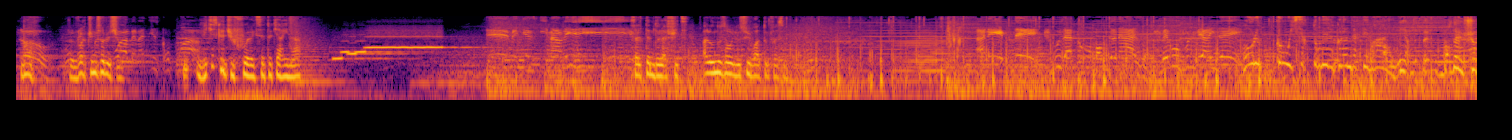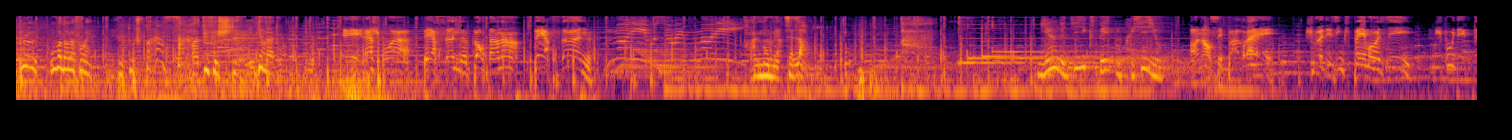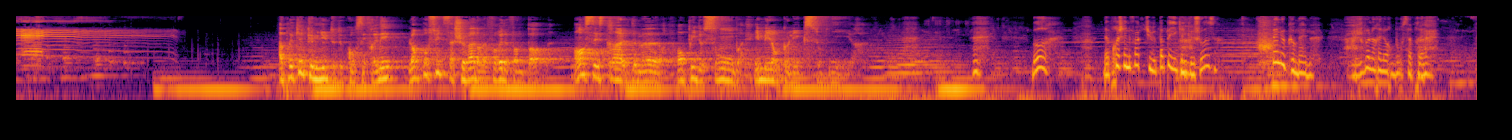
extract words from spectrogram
Non, je ne vois qu'une solution. Toi, même à 10 contre moi. Mais qu'est-ce que tu fous avec cette Karina? C'est le thème de la fuite. Allons-nous-en, il nous suivra de toute façon. Allez, Venez, je vous attends, bande de nazes. Je vais vous pulvériser. Oh le con, il s'est retourné la colonne vertébrale. Merde, mais bordel, chope-le. On va dans la forêt. Ne touche pas à ça. Ah, tu fais chier, viens là, toi. Hé, lâche-moi. Personne ne porte un nain. Personne. Molly, vous serez Molly. Ah, elle m'emmerde, celle-là Bien de 10 XP en précision. Oh non, c'est pas vrai Je veux des XP moi aussi Je vous déteste Après quelques minutes de course effrénée, leur poursuite s'acheva dans la forêt de Fanporn. Ancestrale demeure, emplie de sombres et mélancoliques souvenirs. Bon, la prochaine fois que tu veux pas payer quelque chose, fais-le quand même. Je volerai leur bourse après.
